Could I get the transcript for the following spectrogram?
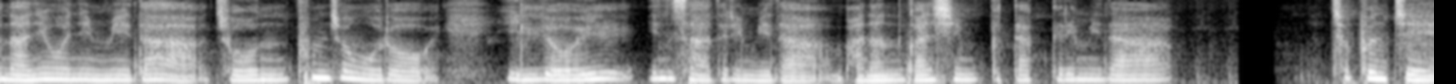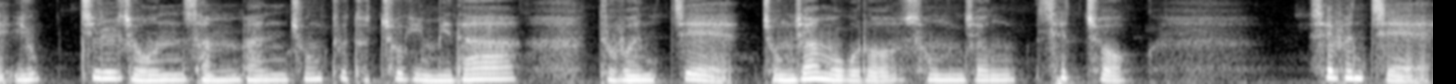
난이원입니다. 좋은 품종으로 일요일 인사드립니다. 많은 관심 부탁드립니다. 첫 번째, 육질 좋은 산반 중투 두 촉입니다. 두 번째, 종자목으로 송정 세 촉. 세 번째,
